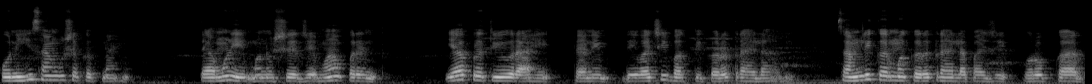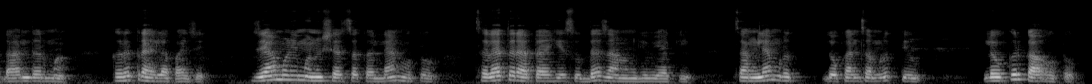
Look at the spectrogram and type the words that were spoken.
कोणीही सांगू शकत नाही. त्यामुळे मनुष्य जेव्हापर्यंत या पृथ्वीवर आहे त्याने देवाची भक्ती करत राहायला हवी. चांगली कर्म करत राहायला पाहिजे परोपकार दानधर्म करत राहायला पाहिजे. ज्यामुळे मनुष्याचं कल्याण होतो चला तर आता हे सुद्धा जाणून घेऊया की चांगल्या मृत लोकांचा मृत्यू लवकर का होतो?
